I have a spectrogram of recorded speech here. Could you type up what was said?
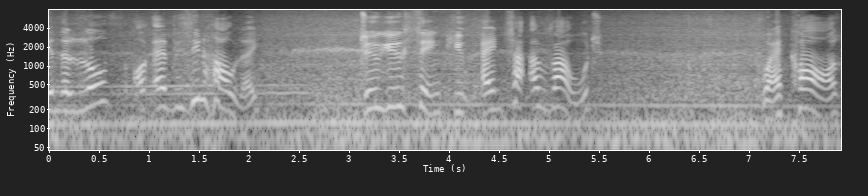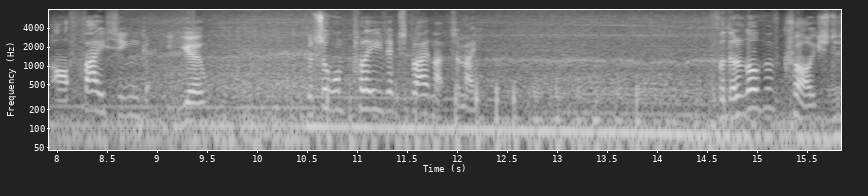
in the love of everything holy, do you think you enter a road where cars are facing you? Can someone please explain that to me? For the love of Christ,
